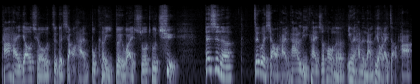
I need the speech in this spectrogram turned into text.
他还要求这个小韩不可以对外说出去。但是呢，这位小韩她离开之后呢，因为她的男朋友来找她，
